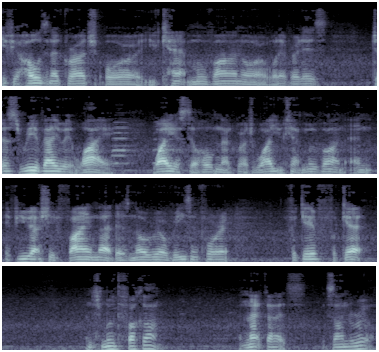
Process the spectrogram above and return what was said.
if you're holding a grudge or you can't move on or whatever it is, just reevaluate why, why you're still holding that grudge, why you can't move on, and if you actually find that there's no real reason for it, forgive, forget, and just move the fuck on. And that, guys, is on the real.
